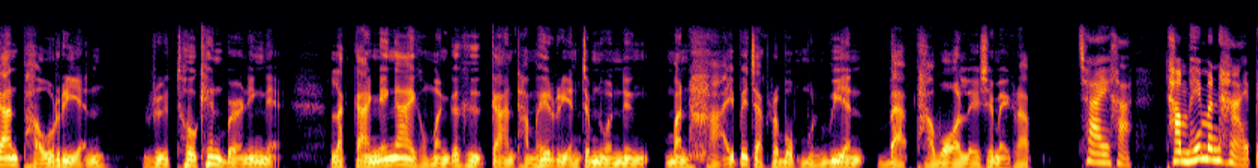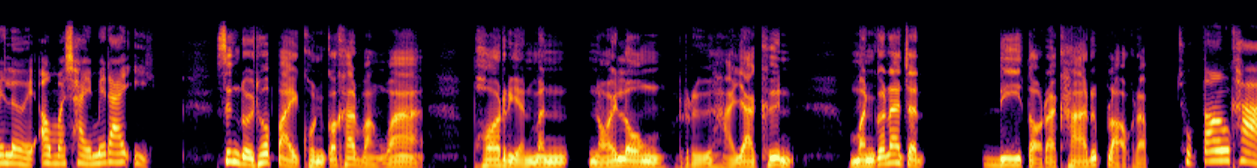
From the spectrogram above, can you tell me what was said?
การเผาเหรียญ หรือ token burning เนี่ยหลักการง่ายๆของมันก็คือการทำให้เหรียญจำนวนหนึ่งมันหายไปจากระบบหมุนเวียนแบบถาวรเลยใช่ไหมครับ ใช่ค่ะทำให้มันหายไปเลย เอามาใช้ไม่ได้อีก ซึ่งโดยทั่วไปคนก็คาดหวังว่า พอเหรียญมันน้อยลงหรือหายากขึ้น มันก็น่าจะดีต่อราคาหรือเปล่าครับ ถูกต้องค่ะ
